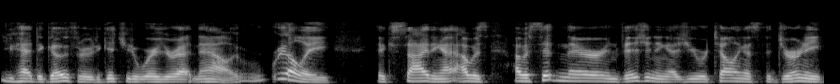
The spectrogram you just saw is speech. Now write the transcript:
you had to go through to get you to where you're at now. Really exciting. I, I was I was sitting there envisioning as you were telling us the journey,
